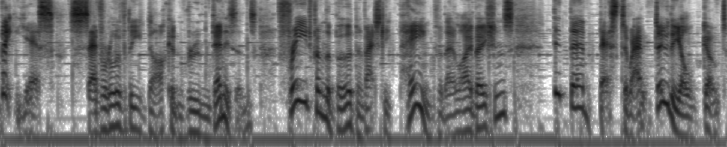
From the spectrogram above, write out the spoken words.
But yes, several of the darkened room denizens, freed from the burden of actually paying for their libations, did their best to outdo the old goat.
